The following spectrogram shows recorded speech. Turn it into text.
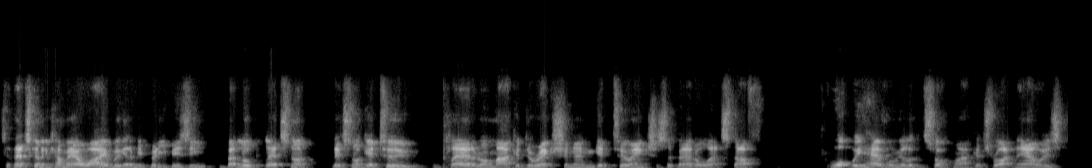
So that's going to come our way. We're going to be pretty busy. But look, let's not let's not get too clouded on market direction and get too anxious about all that stuff. What we have when we look at stock markets right now is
